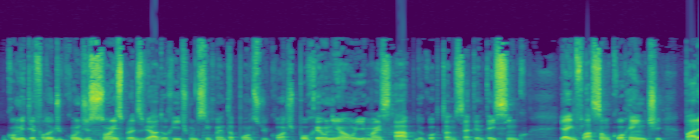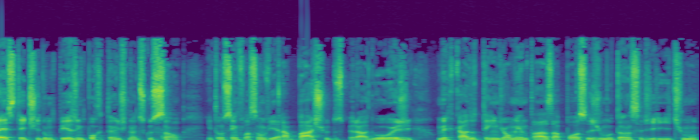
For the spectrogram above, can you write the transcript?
o comitê falou de condições para desviar do ritmo de 50 pontos de corte por reunião e ir mais rápido, cortando 75, e a inflação corrente parece ter tido um peso importante na discussão. Então, se a inflação vier abaixo do esperado hoje, o mercado tende a aumentar as apostas de mudança de ritmo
